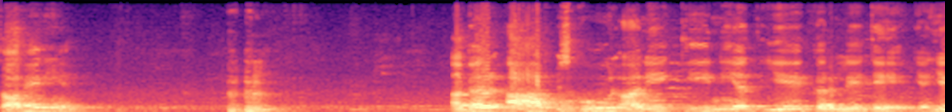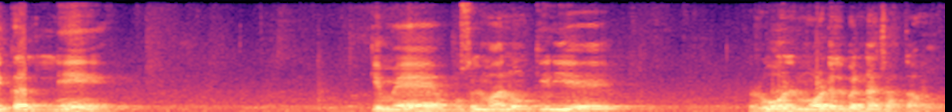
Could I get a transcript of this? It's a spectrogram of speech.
सवाल ही नहीं है। अगर आप स्कूल आने की नियत ये कर लेते या ये कर लें कि मैं मुसलमानों के लिए रोल मॉडल बनना चाहता हूँ।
